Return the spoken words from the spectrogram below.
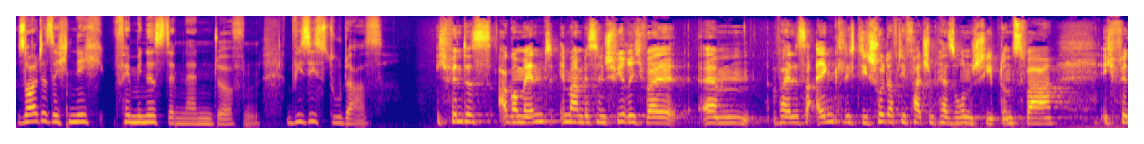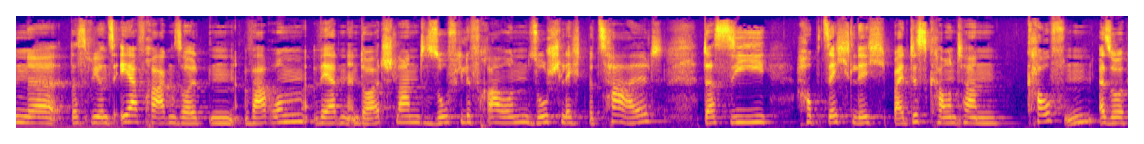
sollte sich nicht Feministin nennen dürfen. Wie siehst du das? Ich finde das Argument immer ein bisschen schwierig, weil, ähm, weil es eigentlich die Schuld auf die falschen Personen schiebt. Und zwar, ich finde, dass wir uns eher fragen sollten, warum werden in Deutschland so viele Frauen so schlecht bezahlt, dass sie hauptsächlich bei Discountern kaufen. Also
